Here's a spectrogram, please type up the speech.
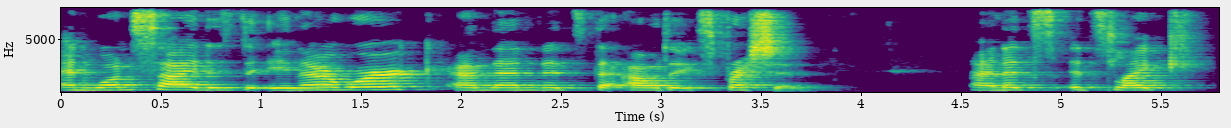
And one side is the inner work and then it's the outer expression. And it's it's like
